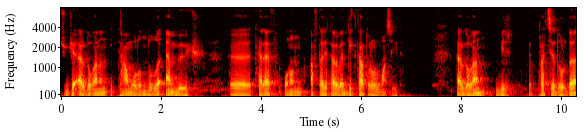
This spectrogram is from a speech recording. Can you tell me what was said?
Çünki Ərdoğanın ittiham olunduğu ən böyük e, tərəf onun avtoritar və diktator olması idi. Ərdoğan bir prosedurda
